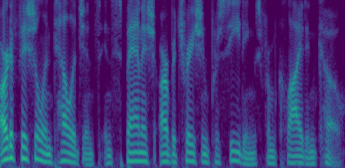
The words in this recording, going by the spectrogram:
artificial intelligence in Spanish arbitration proceedings from Clyde & Co.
